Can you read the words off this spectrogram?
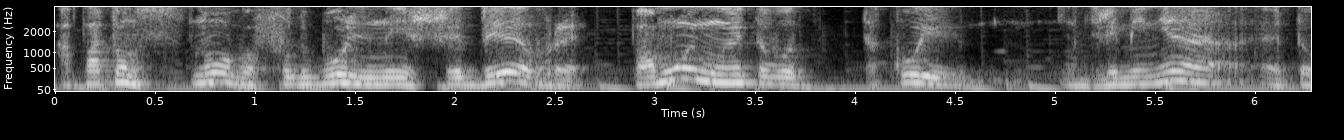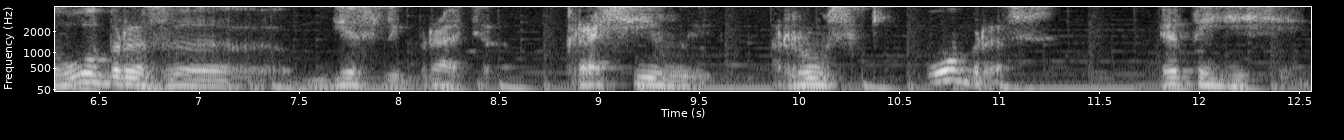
а потом снова футбольные шедевры. По-моему, это вот такой для меня это образ, э, если брать красивый русский образ, это Есенин.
